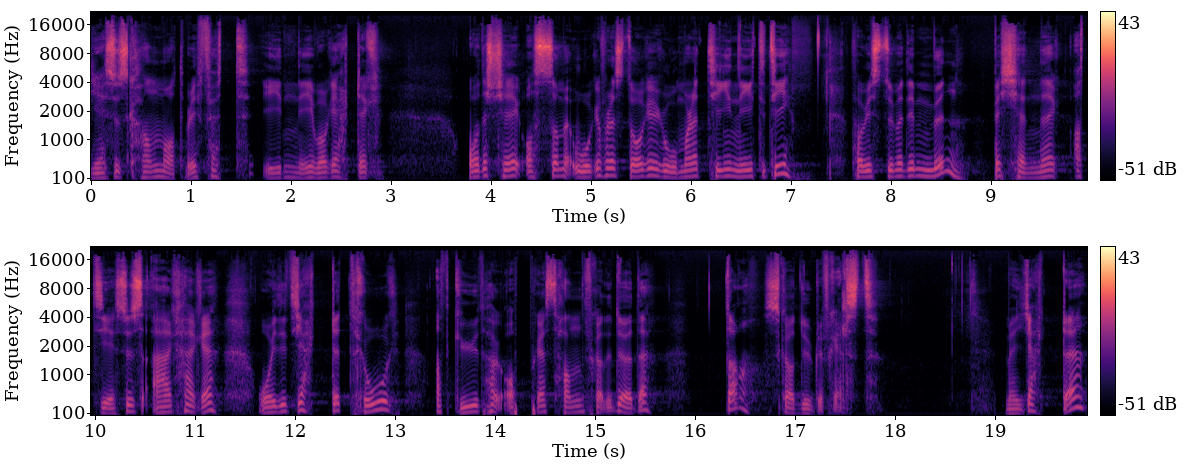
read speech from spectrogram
Jesus kan måte bli født inn i våre hjerter. Og det skjer også med ordet, for det står i Romerne 10, 9-10. For hvis du med din munn bekjenner at Jesus er Herre, og i ditt hjerte tror at Gud har oppreist Han fra de døde, da skal du bli frelst. Med hjertet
